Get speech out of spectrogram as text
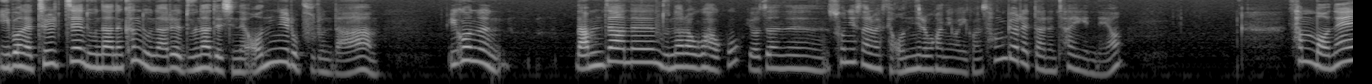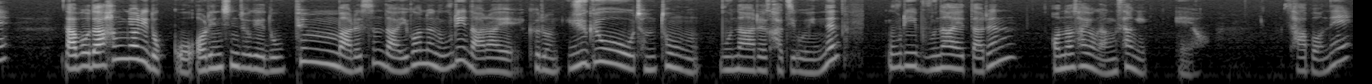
2번에 둘째 누나는 큰 누나를 누나 대신에 언니로 부른다. 이거는 남자는 누나라고 하고 여자는 손이 사람한테 언니라고 하니까 이건 성별에 따른 차이겠네요. 3번에 나보다 학렬이 높고 어린 친족의 높임말을 쓴다. 이거는 우리나라의 그런 유교 전통 문화를 가지고 있는 우리 문화에 따른 언어 사용 양상이에요. 4번에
